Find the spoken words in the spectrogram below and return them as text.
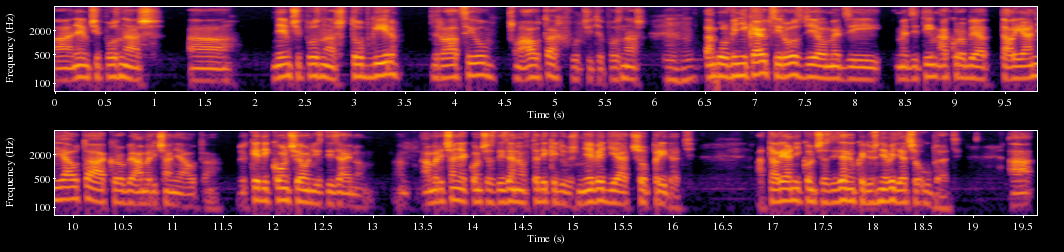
a neviem, či poznáš, a neviem, či poznáš Top Gear, reláciu o autách, určite poznáš. Mm-hmm. Tam bol vynikajúci rozdiel medzi, medzi tým, ako robia Taliani auta a ako robia Američania auta. Kedy končia oni s dizajnom. Američania končia s dizajnom vtedy, keď už nevedia, čo pridať. A Taliani končia s dizajnom, keď už nevedia, čo ubrať. A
